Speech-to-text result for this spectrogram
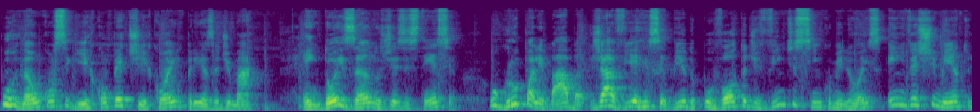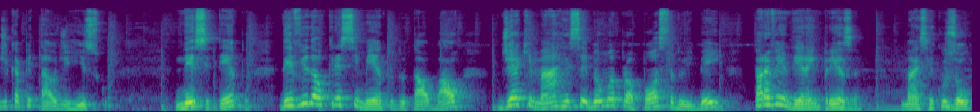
por não conseguir competir com a empresa de Ma. Em dois anos de existência, o grupo Alibaba já havia recebido por volta de 25 milhões em investimento de capital de risco. Nesse tempo, devido ao crescimento do Taobao, Jack Ma recebeu uma proposta do eBay para vender a empresa, mas recusou.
